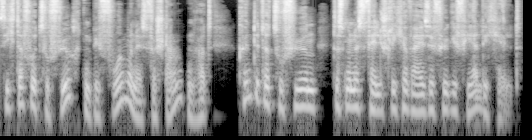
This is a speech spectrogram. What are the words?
Sich davor zu fürchten, bevor man es verstanden hat, könnte dazu führen, dass man es fälschlicherweise für gefährlich hält,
